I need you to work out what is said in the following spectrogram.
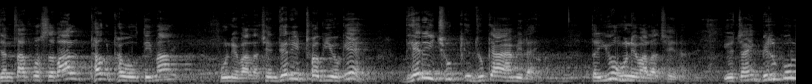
जनताको सवाल ठग ठगौतीमा हुनेवाला छैन। धेरै ठगियो के? धेरै झुक झुकायो हामीलाई। त यो हुनेवाला छैन। यो चाहिँ बिल्कुल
